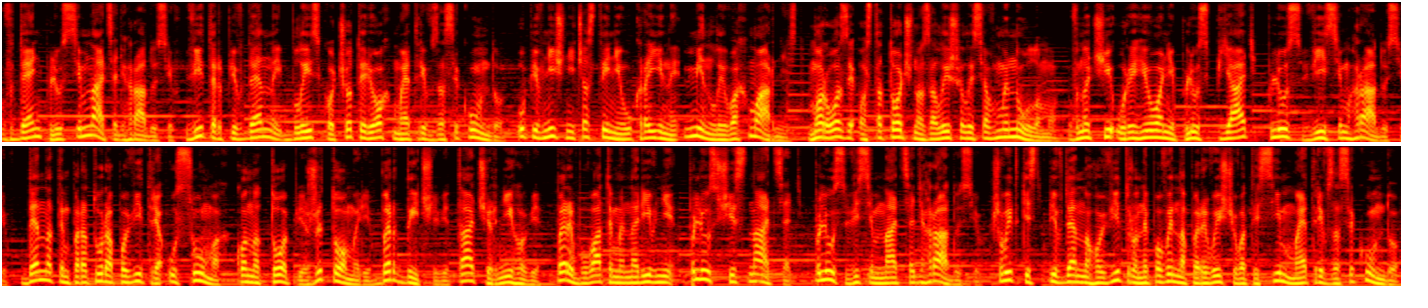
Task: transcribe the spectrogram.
вдень плюс 17 градусів. Вітер південний близько 4 метрів за секунду. У північній частині України мінлива хмарність. Морози остаточно залишилися в минулому. Вночі у регіоні плюс 5, плюс 8 градусів. Денна температура повітря у Сумах, Конотопі, Житомирі, Бердичеві та Чернігові перебуватиме на рівні плюс 16, плюс 18 градусів. Швидкість південного вітру не повинна перевищувати 7 метрів за секунду.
